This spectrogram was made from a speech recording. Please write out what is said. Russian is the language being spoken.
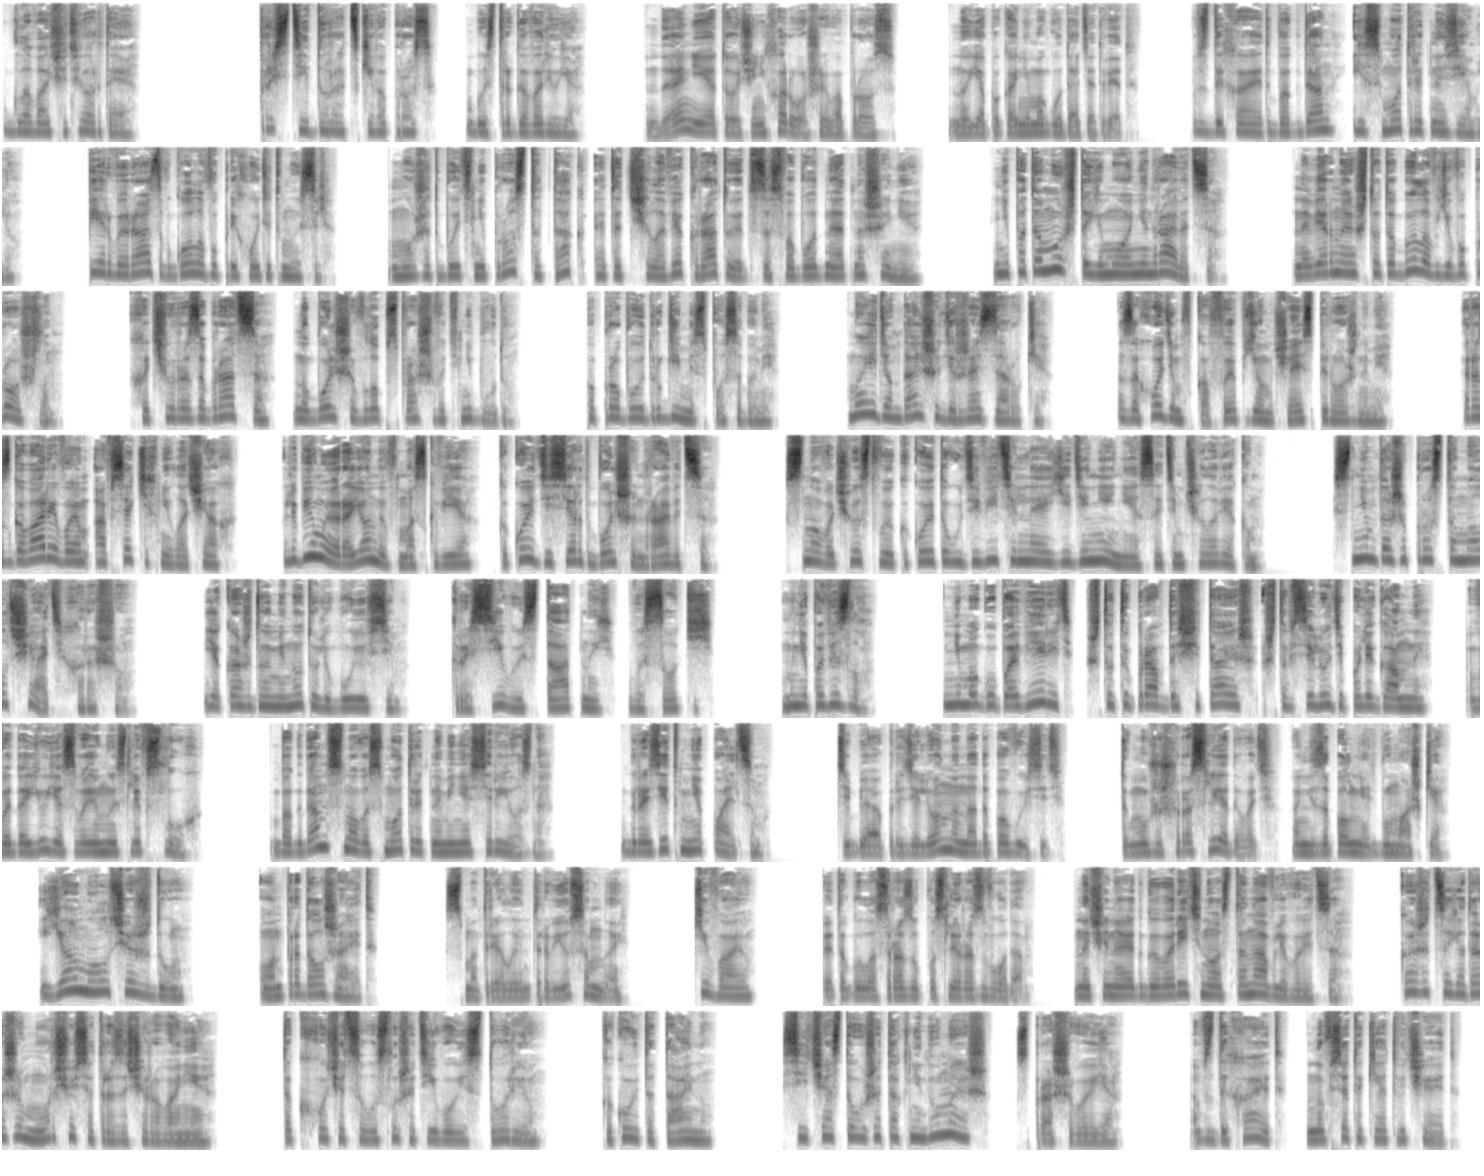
Глава четвертая. «Прости, дурацкий вопрос», — быстро говорю я. «Да нет, очень хороший вопрос. Но я пока не могу дать ответ». Вздыхает Богдан и смотрит на землю. Первый раз в голову приходит мысль. Может быть, не просто так этот человек ратует за свободные отношения. Не потому, что ему они нравятся. Наверное, что-то было в его прошлом. Хочу разобраться, но больше в лоб спрашивать не буду. Попробую другими способами. Мы идем дальше, держась за руки. Заходим в кафе, пьем чай с пирожными. Разговариваем о всяких мелочах. Любимые районы в Москве, какой десерт больше нравится. Снова чувствую какое-то удивительное единение с этим человеком. С ним даже просто молчать хорошо. Я каждую минуту любуюсь им. Красивый, статный, высокий. Мне повезло. Не могу поверить, что ты правда считаешь, что все люди полигамны. Выдаю я свои мысли вслух. Богдан снова смотрит на меня серьезно. Грозит мне пальцем. «Тебя определенно надо повысить. Ты можешь расследовать, а не заполнять бумажки». Я молча жду. Он продолжает. Смотрела интервью со мной. Киваю. Это было сразу после развода. Начинает говорить, но останавливается. Кажется, я даже морщусь от разочарования. Так хочется услышать его историю, какую-то тайну. «Сейчас ты уже так не думаешь?» — спрашиваю я. Вздыхает, но все таки отвечает.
